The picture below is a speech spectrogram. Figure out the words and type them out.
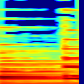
you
